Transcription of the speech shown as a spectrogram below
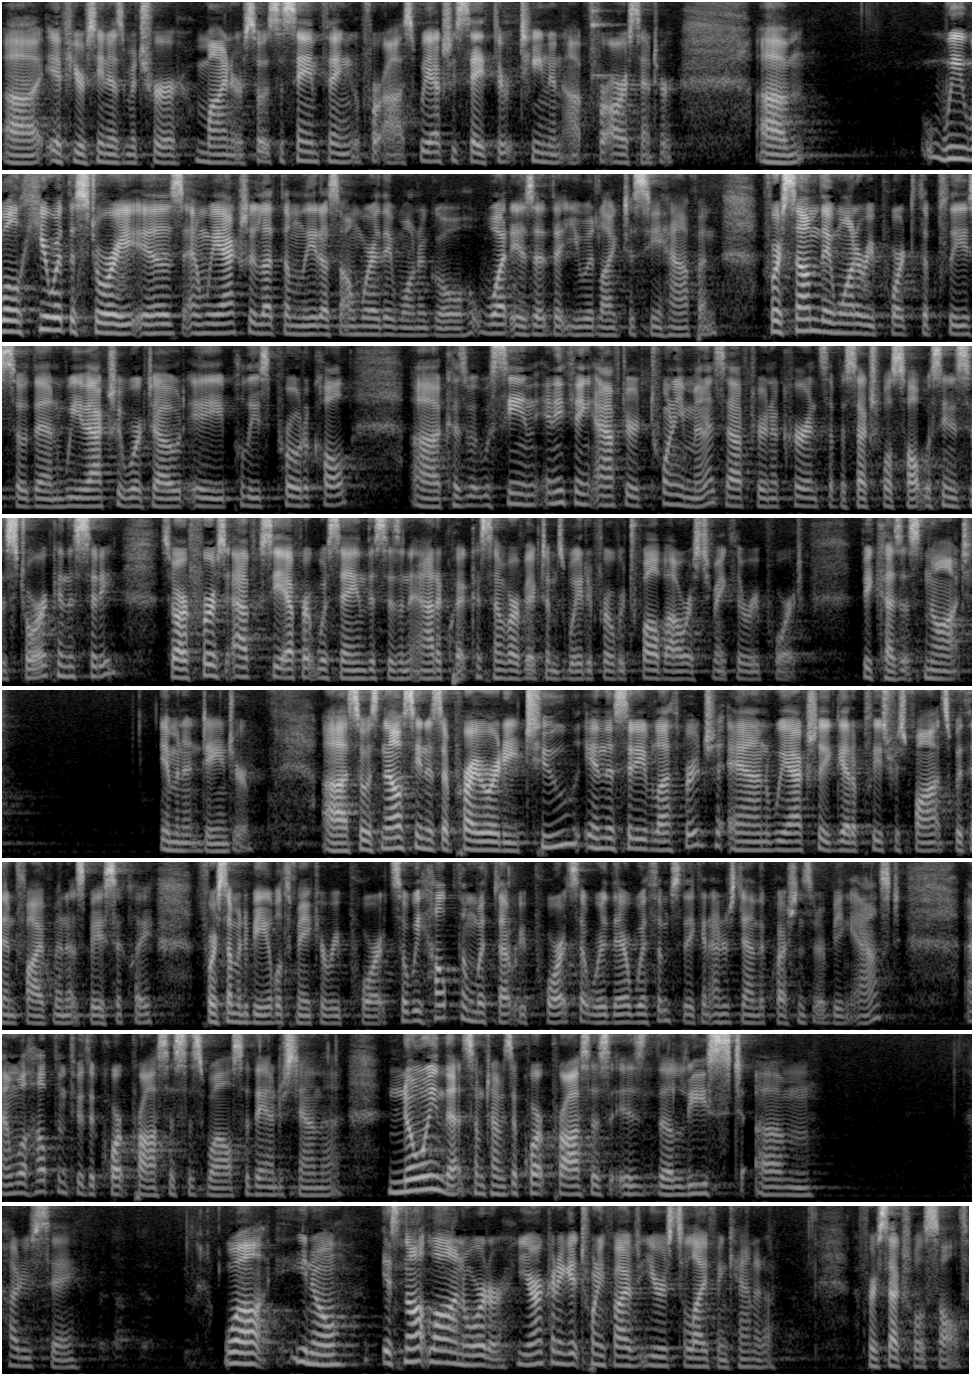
uh, if you're seen as a mature minor. So it's the same thing for us. We actually say 13 and up for our center. Um, we will hear what the story is and we actually let them lead us on where they want to go. What is it that you would like to see happen? For some, they want to report to the police, so then we've actually worked out a police protocol because it was seen anything after 20 minutes after an occurrence of a sexual assault was seen as historic in the city. So our first advocacy effort was saying this isn't adequate because some of our victims waited for over 12 hours to make their report because it's not imminent danger. Uh, so it's now seen as a priority two in the city of Lethbridge, and we actually get a police response within five minutes, basically, for someone to be able to make a report. So we help them with that report, so that we're there with them so they can understand the questions that are being asked, and we'll help them through the court process as well, so they understand that. Knowing that sometimes the court process is the least, um, how do you say? Well, you know, it's not law and order. You aren't going to get 25 years to life in Canada for sexual assault.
